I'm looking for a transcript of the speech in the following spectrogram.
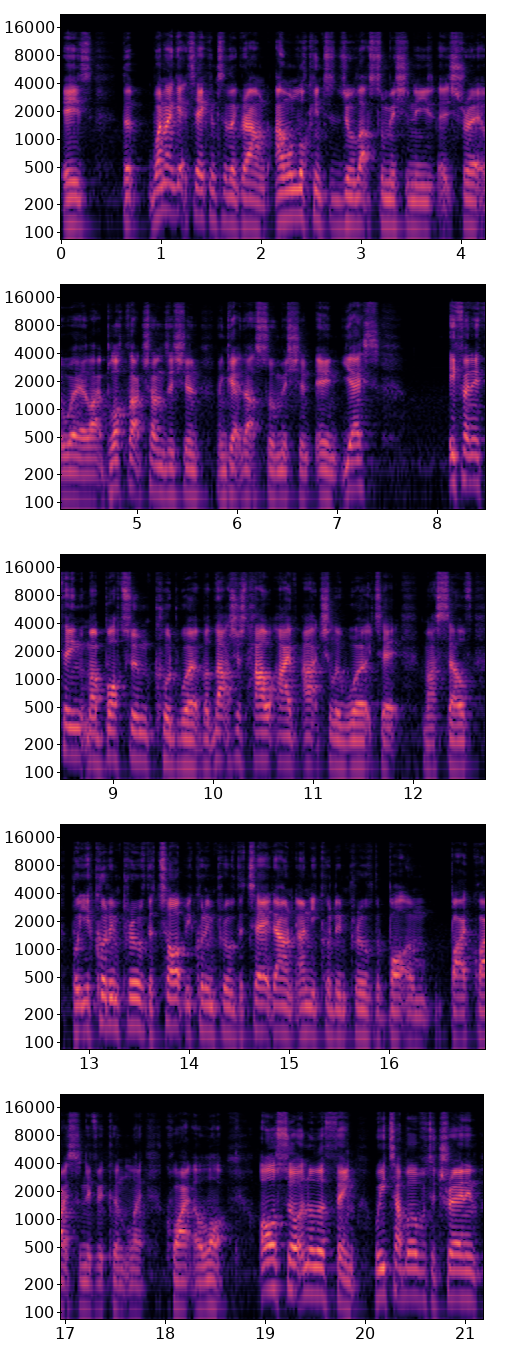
is that when I get taken to the ground, I'm looking to do that submission uh, straight away, like block that transition and get that submission in. Yes, if anything, my bottom could work, but that's just how I've actually worked it myself. But you could improve the top, you could improve the takedown, and you could improve the bottom by quite significantly, quite a lot. Also, another thing, we tab over to training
